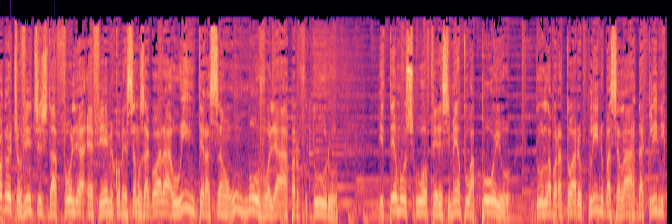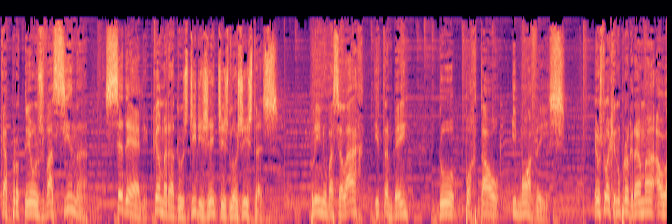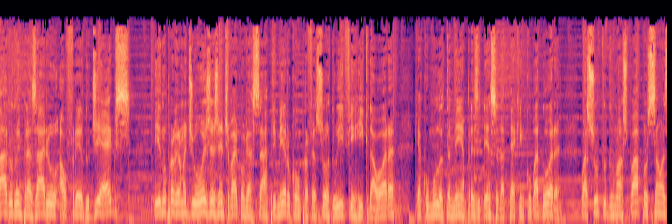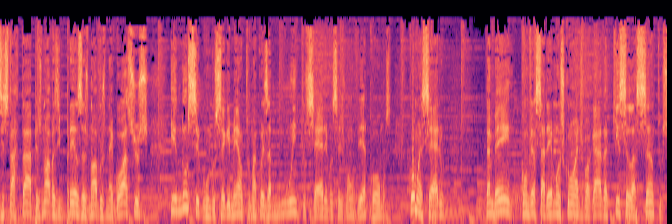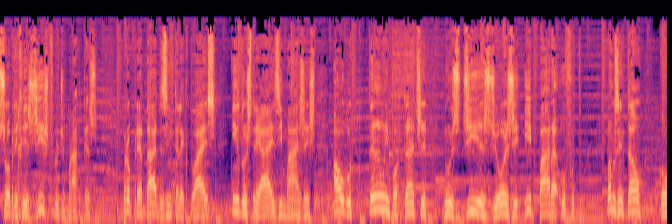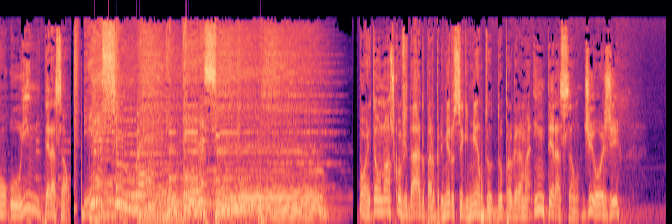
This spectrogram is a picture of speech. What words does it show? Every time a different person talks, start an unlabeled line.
Boa noite, ouvintes da Folha FM. Começamos agora o Interação, um novo olhar para o futuro. E temos o oferecimento, o apoio do Laboratório Plínio Bacelar da Clínica Proteus Vacina, CDL, Câmara dos Dirigentes Logistas. Plínio Bacelar e também do Portal Imóveis. Eu estou aqui no programa ao lado do empresário Alfredo Diegues e no programa de hoje a gente vai conversar primeiro com o professor do IFE Henrique da Hora, que acumula também a presidência da Tec Incubadora. O assunto do nosso papo são as startups, novas empresas, novos negócios. E no segundo segmento, uma coisa muito séria, vocês vão ver como, como é sério. Também conversaremos com a advogada Kissela Santos sobre registro de marcas, propriedades intelectuais industriais, imagens, algo tão importante nos dias de hoje e para o futuro. Vamos então com o Interação.
Isso é interação.
Bom, então o nosso convidado para o primeiro segmento do programa Interação de hoje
